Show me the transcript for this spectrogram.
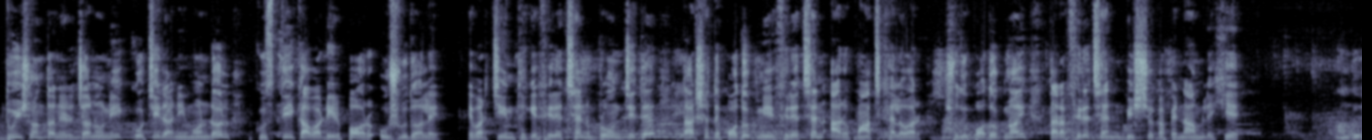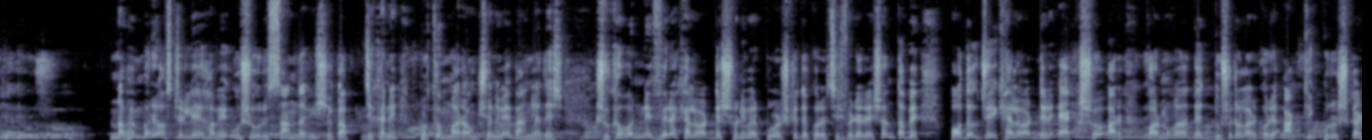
দুই সন্তানের জননী কোচি রানী মণ্ডল কুস্তি কাবাডির পর উশু দলে। এবার চীন থেকে ফিরেছেন ব্রোঞ্জ জিতে তার সাথে পদক নিয়ে ফিরেছেন আরও পাঁচ খেলোয়াড়। শুধু পদক নয় তারা ফিরেছেন বিশ্বকাপে নাম লিখিয়ে। নভেম্বরে অস্ট্রেলিয়ায় হবে উশুর সান্দা বিশ্বকাপ, যেখানে প্রথমবার অংশ নেবে বাংলাদেশ। সুখবর নিয়ে ফেরা খেলোয়াড়দের শনিবার পুরস্কৃত করেছে ফেডারেশন, তবে পদকজয়ী খেলোয়াড়দের একশো আর কর্মকর্তাদের দুশো ডলার করে আর্থিক পুরস্কার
